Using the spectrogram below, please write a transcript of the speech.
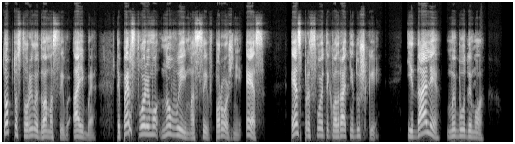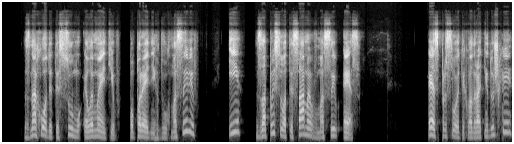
Тобто створили два масиви А і Б. Тепер створюємо новий масив порожній S. S присвоїти квадратні дужки. І далі ми будемо знаходити суму елементів попередніх двох масивів і записувати саме в масив S. S присвоїти квадратні дужки,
